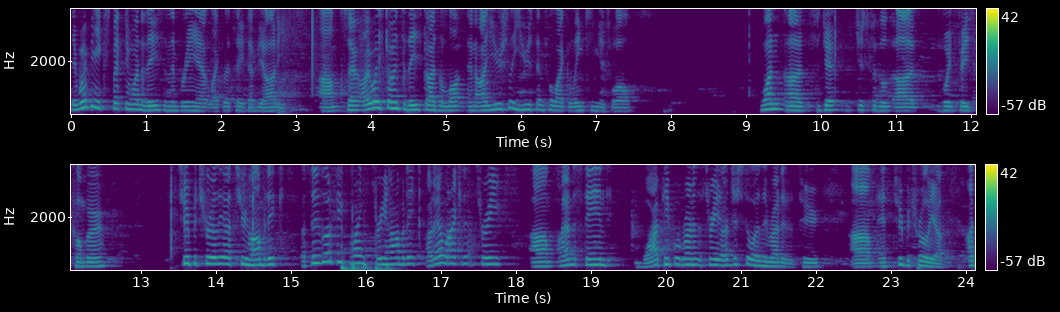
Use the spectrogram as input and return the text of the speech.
they won't be expecting one of these and then bringing out like, let's say, Devyaty. Um, so I always go into these guys a lot, and I usually use them for like linking as well. One uh, suggest just for the uh, Void Feast combo. Two Patrulea, two Harmodic. I see a lot of people playing three Harmodic. I don't like it at three. Um, I understand why people run it at three. I just still only run it at two. Um, and two Patrulea. I,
